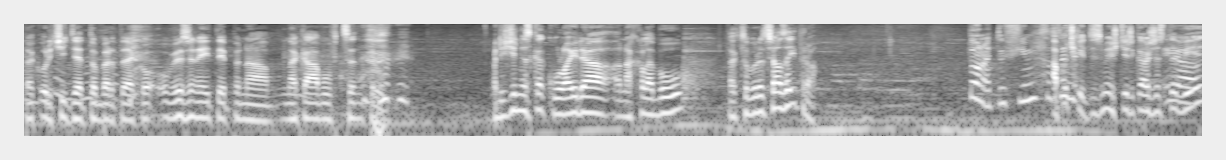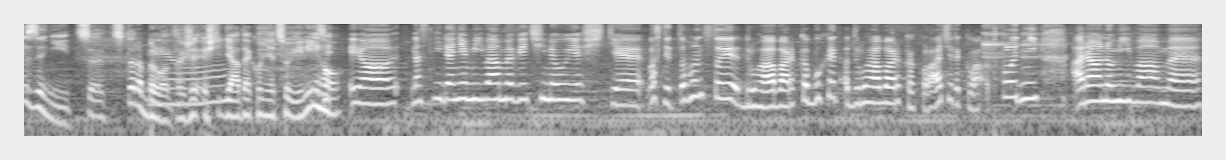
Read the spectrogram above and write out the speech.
Tak určitě to berte jako ověřený tip na, na kávu v centru. A když je dneska kulajda na chlebu, tak co bude třeba zítra? To netuším, co A se... počkej, ty jsi mi ještě říkal, že jste Jo. vězení. Co, co teda bylo? Jo. Takže ještě děláte jako něco jiného? Jo, na snídaně míváme většinou ještě, vlastně tohle to je druhá várka buchet a druhá várka koláče, taková odpolední a ráno míváme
